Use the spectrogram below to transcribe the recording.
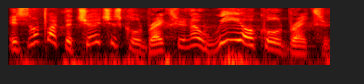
It's not like the church is called breakthrough. No, we are called breakthrough.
